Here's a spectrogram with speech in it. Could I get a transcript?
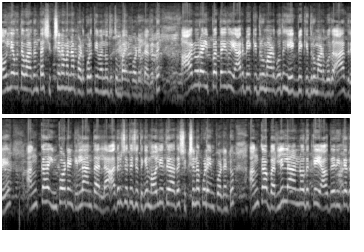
ಮೌಲ್ಯಯುತವಾದಂಥ ಶಿಕ್ಷಣವನ್ನು ಪಡ್ಕೊಳ್ತೀವಿ ಅನ್ನೋದು ತುಂಬ ಇಂಪಾರ್ಟೆಂಟ್ ಆಗುತ್ತೆ. ಆರುನೂರ ಇಪ್ಪತ್ತೈದು ಯಾರು ಬೇಕಿದ್ರೂ ಮಾಡ್ಬೋದು, ಹೇಗೆ ಬೇಕಿದ್ರೂ ಮಾಡ್ಬೋದು. ಆದರೆ ಅಂಕ ಇಂಪಾರ್ಟೆಂಟ್ ಇಲ್ಲ ಅಂತ ಅಲ್ಲ, ಅದ್ರ ಜೊತೆ ಜೊತೆಗೆ ಮೌಲ್ಯಯುತವಾದ ಶಿಕ್ಷಣ ಕೂಡ ಇಂಪಾರ್ಟೆಂಟು ಅಂಕ ಬರಲಿಲ್ಲ ಅನ್ನೋದಕ್ಕೆ ಯಾವುದೇ ರೀತಿಯಾದ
